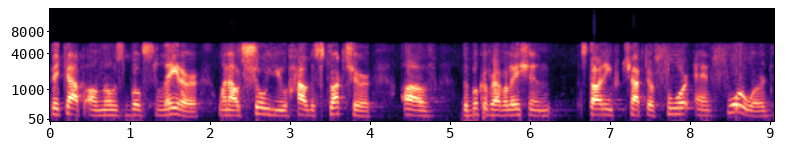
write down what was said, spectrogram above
pick up on those books later when I'll show you how the structure of the book of Revelation, starting chapter 4 and forward,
